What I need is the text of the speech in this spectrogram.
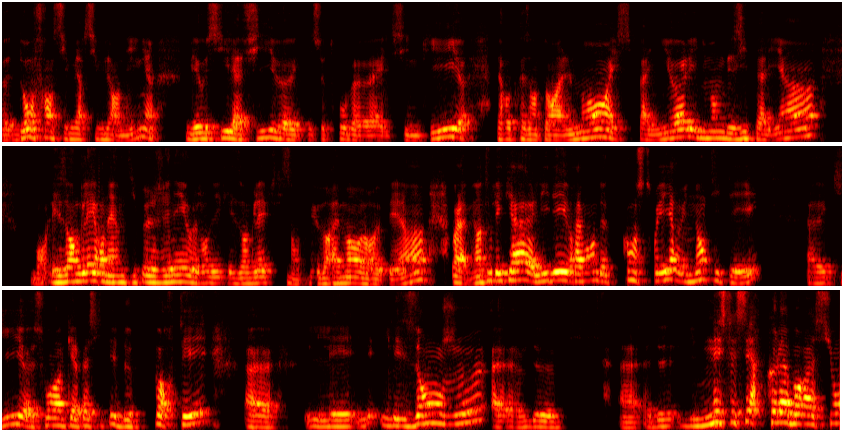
euh, dont France Immersive Learning, mais aussi la FIV euh, qui se trouve à Helsinki, des représentants allemands, espagnols, il nous manque des Italiens. Bon, les Anglais, on est un petit peu gênés aujourd'hui avec les Anglais parce qu'ils ne sont plus vraiment européens. Voilà, mais en tous les cas, l'idée est vraiment de construire une entité euh, qui soit en capacité de porter les, les, enjeux de, euh, d'une nécessaire collaboration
